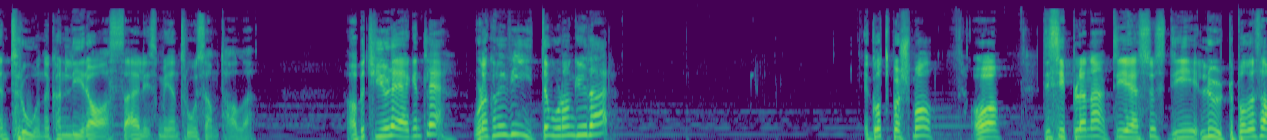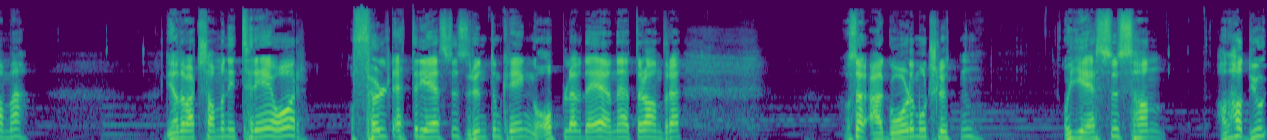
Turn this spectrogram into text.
en troende kan lire av seg liksom i en trossamtale. Hva betyr det egentlig? Hvordan kan vi vite hvordan Gud er? Et godt spørsmål. Og Disiplene til Jesus de lurte på det samme. De hadde vært sammen i tre år og fulgt etter Jesus rundt omkring og opplevd det ene etter det andre. Og så går det mot slutten. Og Jesus han, han hadde jo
